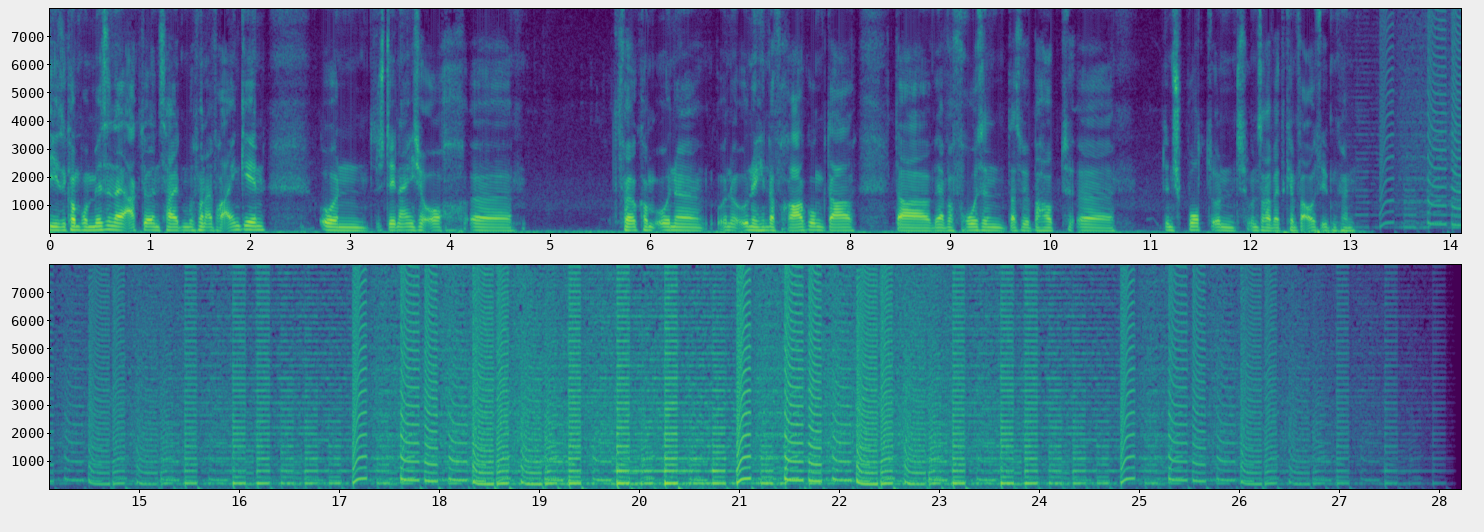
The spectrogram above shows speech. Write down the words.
diese Kompromisse in der aktuellen Zeit muss man einfach eingehen und stehen eigentlich auch äh, vollkommen ohne, ohne, ohne Hinterfragung da, da wir einfach froh sind, dass wir überhaupt äh, den Sport und unsere Wettkämpfe ausüben können.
